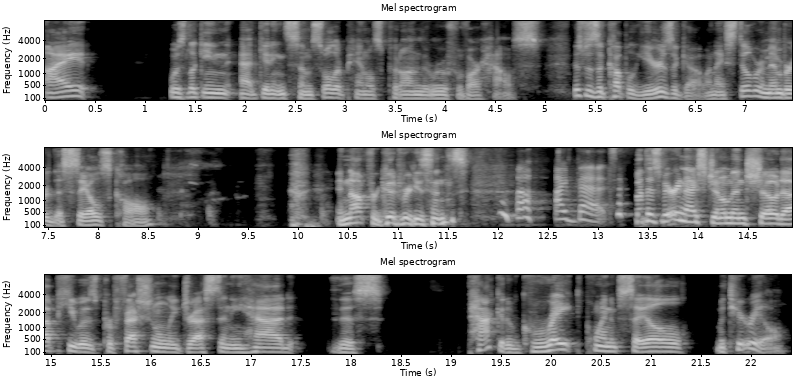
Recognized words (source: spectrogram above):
I was looking at getting some solar panels put on the roof of our house. This was a couple years ago, and I still remember the sales call, and not for good reasons. I bet. But this very nice gentleman showed up. He was professionally dressed, and he had this packet of great point of sale material.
